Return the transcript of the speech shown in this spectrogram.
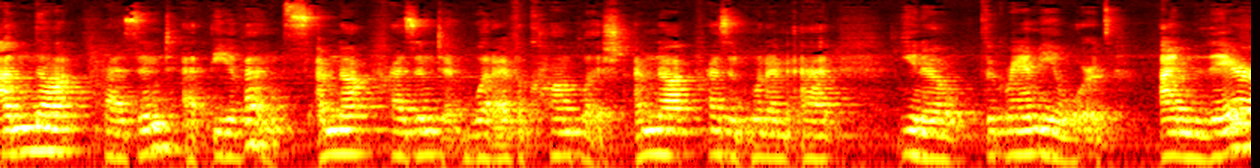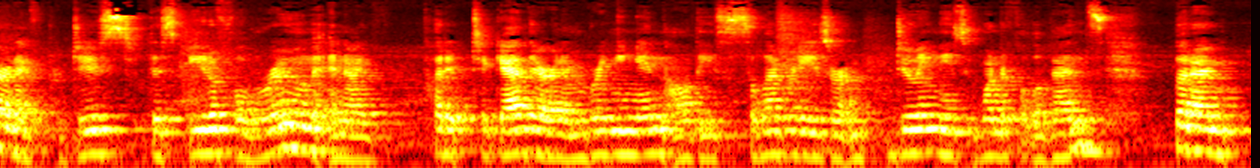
I'm not present at the events. I'm not present at what I've accomplished. I'm not present when I'm at, you know, the Grammy Awards. I'm there and I've produced this beautiful room and I've put it together and I'm bringing in all these celebrities or I'm doing these wonderful events, but I'm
